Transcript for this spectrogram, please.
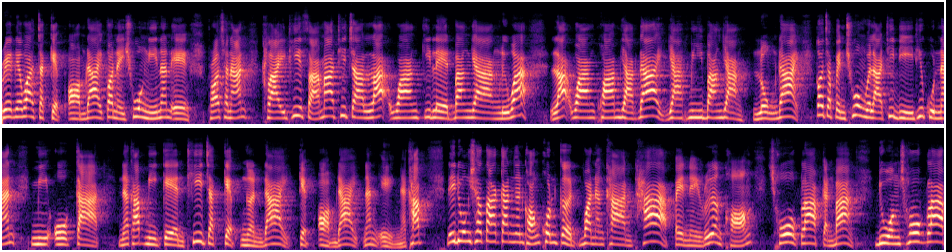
เรียกได้ว่าจะเก็บออมได้ก็ในช่วงนี้นั่นเอง เพราะฉะนั้นใครที่สามารถที่จะละวางกิเลสบางอย่าง หรือว่าละวางความอยากได้ อยากมีบางอย่างลงได้ ก็จะเป็นช่วงเวลาที่ดีที่คุณนั้นมีโอกาส นะครับมีเกณฑ์ที่จะเก็บเงินได้ เก็บออมได้นั่นเองนะครับ ในดวงชะตาการเงินของคนเกิดวันอังคารถ้าเป็นในเรื่องของโชคลาภกันบ้าง ดวงโชคลาภ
